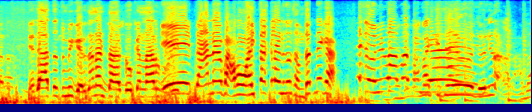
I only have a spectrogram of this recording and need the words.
आलं. हे जा आता तुम्ही घेरता ना डा- डोक्यात नार ए जा ना बाबा वाईट टाकलाय ना तो समजत नाही का? बाबा किती जोली बाबा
